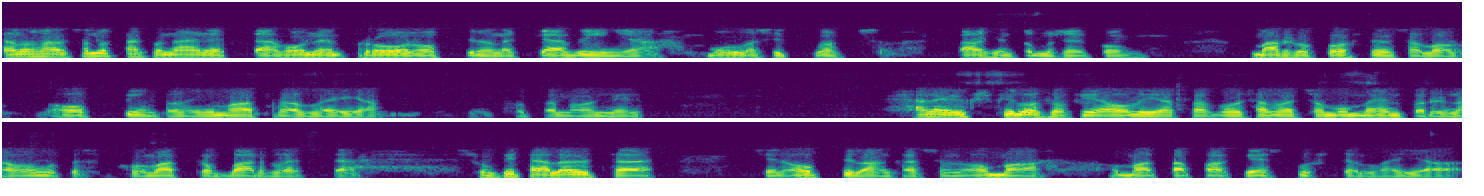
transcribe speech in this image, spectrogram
sanotaan, sanotaanko näin, että monen proon oppilana kävin ja mulla sitten pääsin tuommoiseen, kun Marko Kostensalon oppiin tuonne Imatralle ja tota noin, niin hänen yksi filosofia oli, ja voi sanoa, että se on mun mentorina ollut tässä koko matkan varrella, että sun pitää löytää sen oppilaan kanssa oma, oma tapa keskustella, ja,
